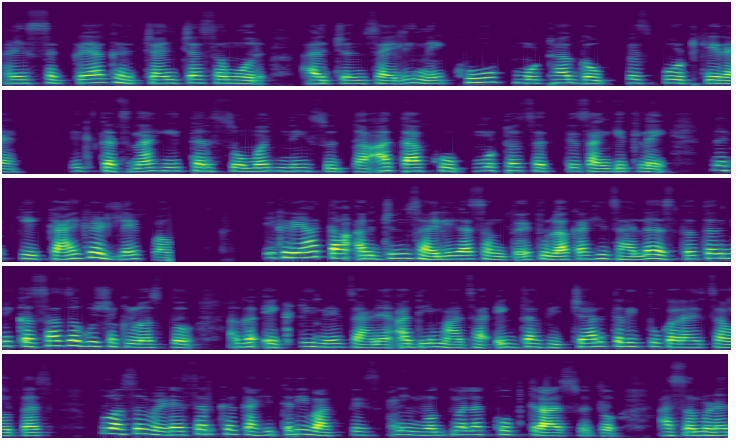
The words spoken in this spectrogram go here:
आणि सगळ्या घरच्यांच्या समोर अर्जुन सायलीने खूप मोठा गौप्यस्फोट केलाय. इतकंच नाही तर सोमनने सुद्धा आता खूप मोठं सत्य सांगितलंय. नक्की काय घडलंय पाहू. इकडे आता अर्जुन सायलीला सांगतोय तुला काही झालं असतं तर मी कसा जगू शकलो असतो? अगं एकटीने जाण्याआधी माझा एकदा विचार तरी तू करायचा होतास. तू असं वेड्यासारखं काहीतरी वागतेस आणि मग मला खूप त्रास होतो असं म्हणत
